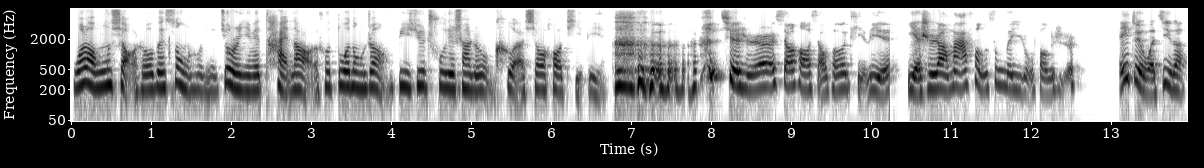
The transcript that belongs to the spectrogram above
我老公小时候被送出去，就是因为太闹了，说多动症必须出去上这种课，消耗体力。确实，消耗小朋友体力也是让妈放松的一种方式。哎，对，我记得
